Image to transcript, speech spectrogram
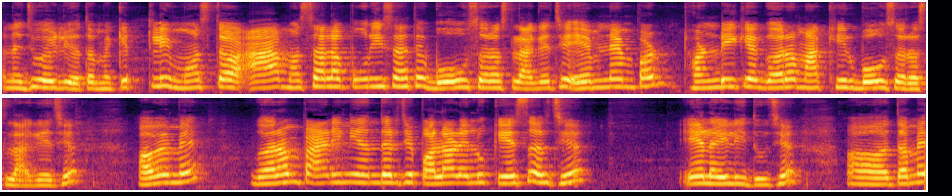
અને જોઈ લ્યો તમે કેટલી મસ્ત આ મસાલા પૂરી સાથે બહુ સરસ લાગે છે. એમનેમ પણ ઠંડી કે ગરમ આ ખીર બહુ સરસ લાગે છે. હવે મેં ગરમ પાણીની અંદર જે પલાળેલું કેસર છે, એ લઈ લીધું છે. તમે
